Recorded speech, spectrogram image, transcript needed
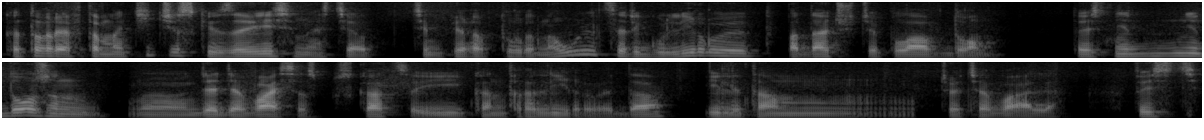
который автоматически в зависимости от температуры на улице регулирует подачу тепла в дом. То есть не, не должен э, дядя Вася спускаться и контролировать, да, или там тетя Валя. То есть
